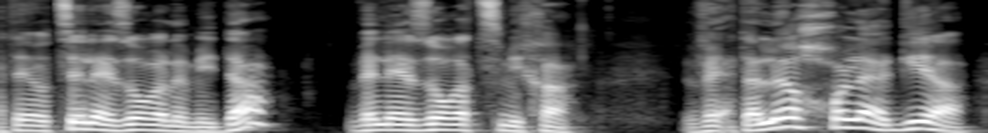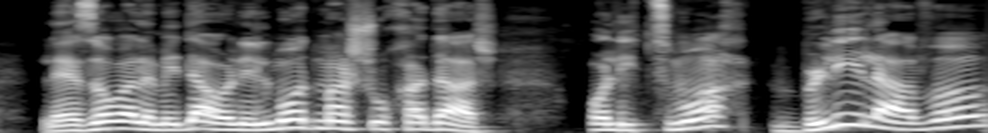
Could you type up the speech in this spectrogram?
אתה יוצא לאזור הלמידה ולאזור הצמיחה. ואתה לא יכול להגיע לאזור הלמידה או ללמוד משהו חדש או לצמוח בלי לעבור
